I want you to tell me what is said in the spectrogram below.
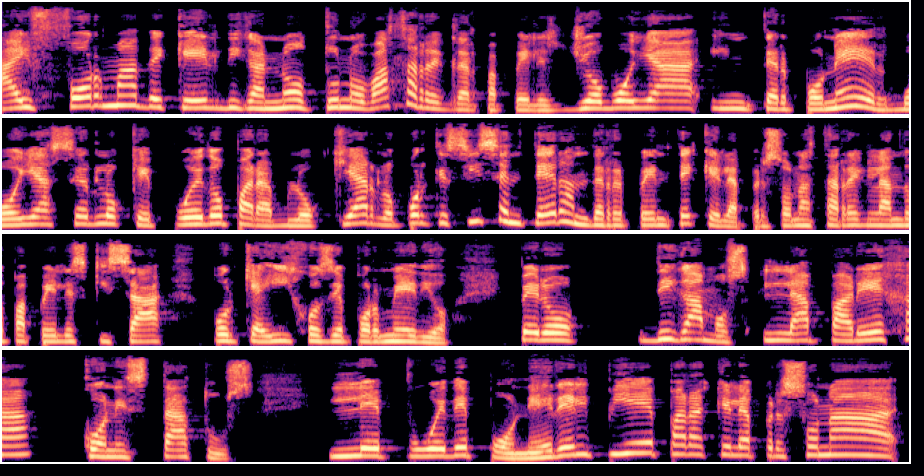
hay forma de que él diga, no, tú no vas a arreglar papeles, yo voy a interponer, voy a hacer lo que puedo para bloquearlo, porque si se enteran de repente que la persona está arreglando papeles quizá porque hay hijos de por medio, pero digamos, la pareja con estatus le puede poner el pie para que la persona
